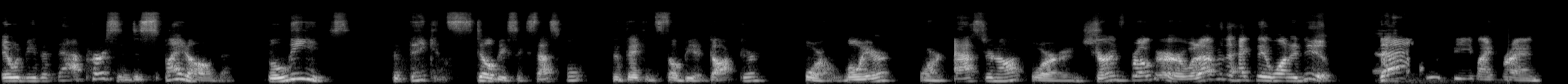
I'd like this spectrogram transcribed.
it would be that that person, despite all of that, believes that they can still be successful, that they can still be a doctor or a lawyer or an astronaut or an insurance broker or whatever the heck they want to do. Yeah. That would be, my friend,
